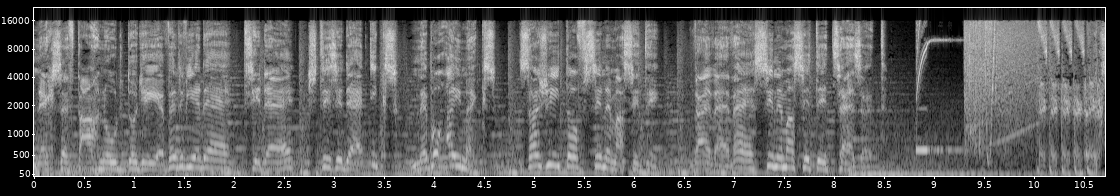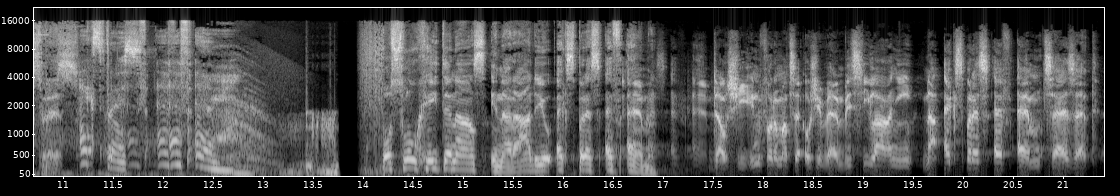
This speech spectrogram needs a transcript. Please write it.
Nech se vtáhnout do děje ve 2D, 3D, 4DX nebo IMAX. Zažij to v Cinema City. www.cinemacity.cz Express. Express FM. Poslouchejte nás i na rádiu Express FM. Další informace o živém vysílání na expressfm.cz.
